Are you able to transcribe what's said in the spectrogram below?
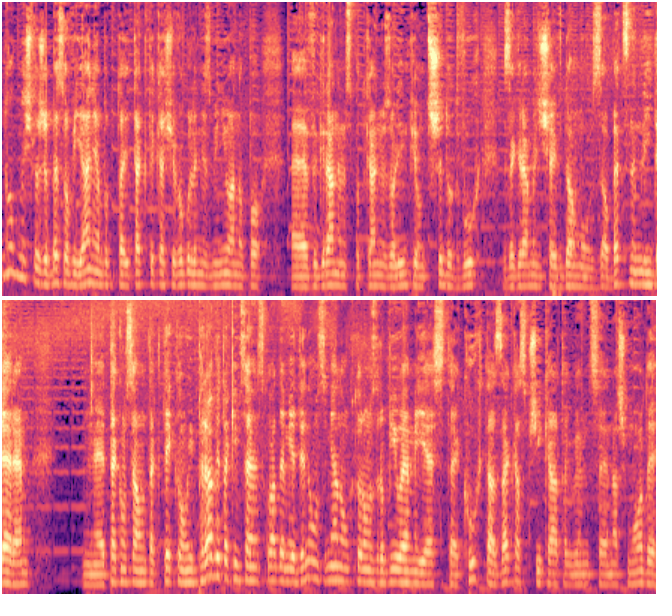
no myślę, że bez owijania, bo tutaj taktyka się w ogóle nie zmieniła, no po e, wygranym spotkaniu z Olimpią 3 do 2 zagramy dzisiaj w domu z obecnym liderem. E, taką samą taktyką i prawie takim samym składem. Jedyną zmianą, którą zrobiłem jest e, kuchta, zakaz psika, tak więc e, nasz młody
